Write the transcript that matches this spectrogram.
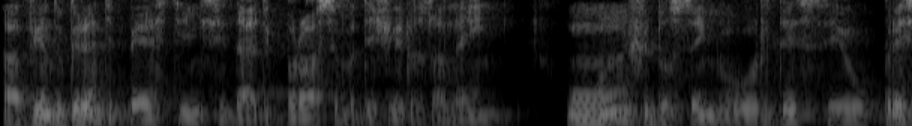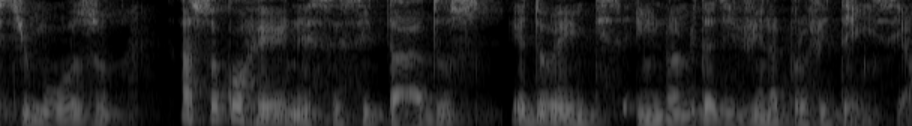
havendo grande peste em cidade próxima de Jerusalém, um anjo do Senhor desceu prestimoso a socorrer necessitados e doentes em nome da divina providência.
